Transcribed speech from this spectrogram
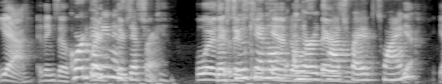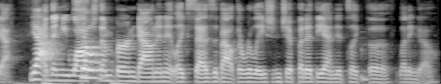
Yeah, I think so. Cord cutting is different. Two, boy, there's, there's, two, candles, candles, and they're attached by a twine. Yeah, yeah, yeah. And then you watch so, them burn down, and it like says about the relationship, but at the end, it's like the letting go.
